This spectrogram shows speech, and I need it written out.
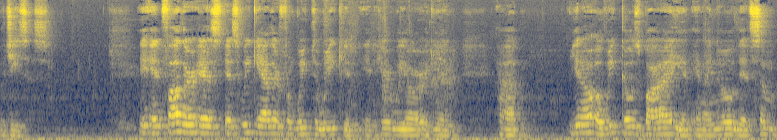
of Jesus. And Father, as, as we gather from week to week, and, and here we are again, um, you know, a week goes by, and, and I know that some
